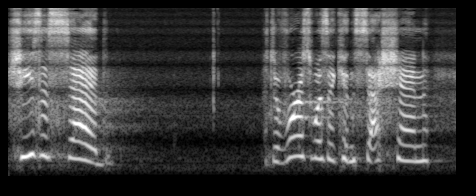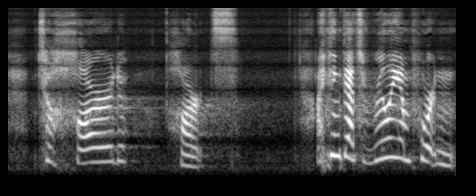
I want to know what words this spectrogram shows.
Jesus said divorce was a concession to hard hearts. I think that's really important.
